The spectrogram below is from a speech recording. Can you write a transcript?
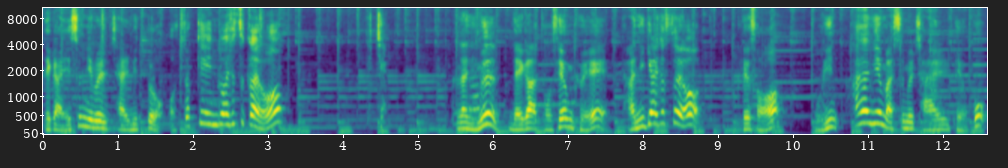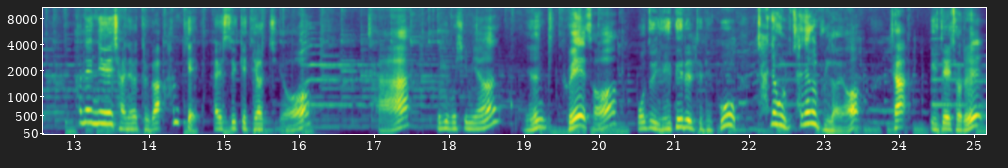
내가 예수님을 잘 믿도록 어떻게 인도하셨을까요? 첫째, 하나님은 내가 더세움 교회에 다니게 하셨어요. 그래서 우린 하나님의 말씀을 잘 배우고 하나님의 자녀들과 함께 할 수 있게 되었지요. 자, 여기 보시면 우리는 교회에서 모두 예배를 드리고 찬양을 찬양을 불러요. 자, 이제 저를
